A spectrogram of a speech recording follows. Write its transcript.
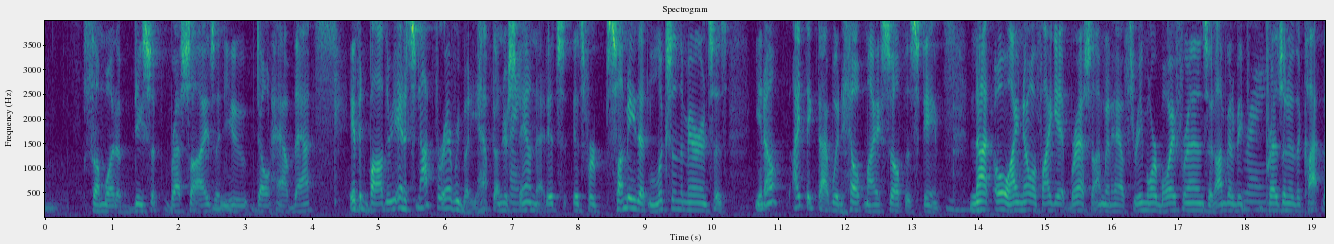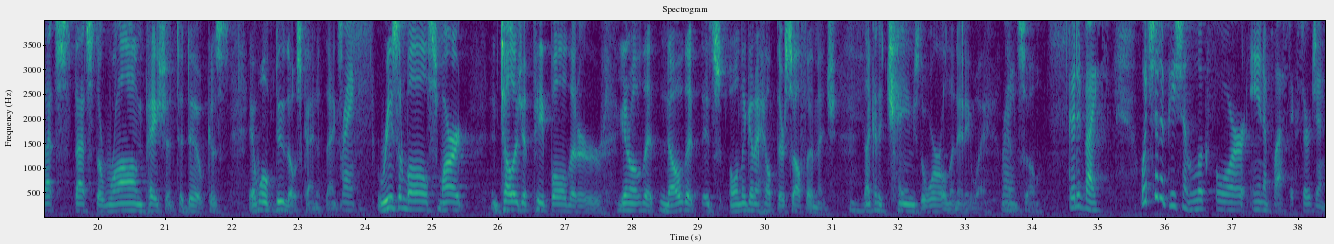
somewhat of decent breast size, and you don't have that. If it bothers you, and it's not for everybody, you have to understand that. It's it's for somebody that looks in the mirror and says, you know, I think that would help my self-esteem. Mm-hmm. Not, oh, I know if I get breasts, I'm going to have three more boyfriends, and I'm going to be Right. president of the class. That's that's the wrong patient to do because it won't do those kind of things. Right. Reasonable, smart, intelligent people that are you know that know that it's only going to help their self-image. Mm-hmm. Not going to change the world in any way. Right. And so. Good advice. What should a patient look for in a plastic surgeon?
